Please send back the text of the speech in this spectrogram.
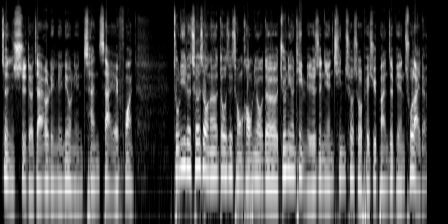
正式的在二零零六年参赛 F1。主力的车手呢，都是从红牛的 Junior Team，也就是年轻车手培训班这边出来的。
